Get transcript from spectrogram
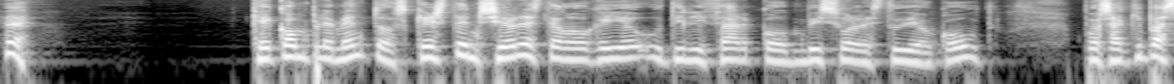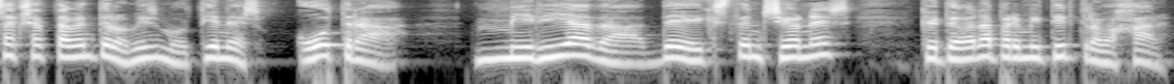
¿qué complementos, qué extensiones tengo que utilizar con Visual Studio Code? Pues aquí pasa exactamente lo mismo. Tienes otra miriada de extensiones que te van a permitir trabajar.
